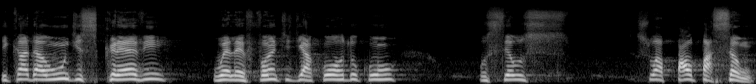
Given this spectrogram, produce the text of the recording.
e cada um descreve o elefante de acordo com os seus sua palpação.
